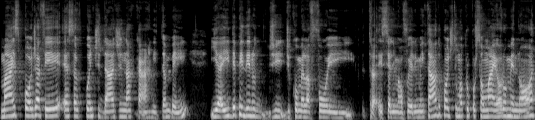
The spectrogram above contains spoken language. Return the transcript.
mas pode haver essa quantidade na carne também. E aí, dependendo de, de como ela foi, esse animal foi alimentado, pode ter uma proporção maior ou menor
